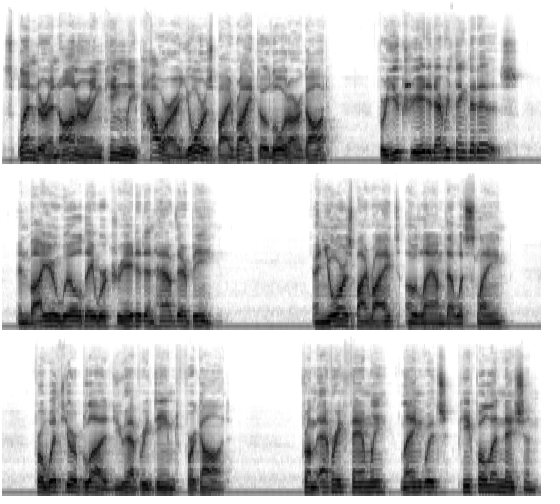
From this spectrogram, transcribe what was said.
Splendor and honor and kingly power are yours by right, O Lord our God, for you created everything that is, and by your will they were created and have their being. And yours by right, O Lamb that was slain, for with your blood you have redeemed for God from every family, language, people, and nation,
